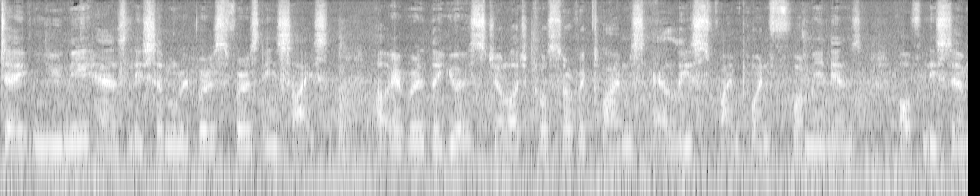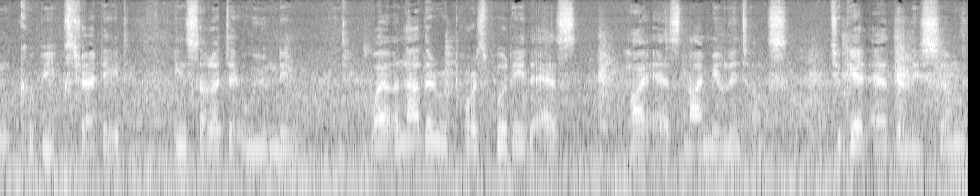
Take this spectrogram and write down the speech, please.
de Uyuni has lithium reverse first in size. However, the U.S. Geological Survey claims at least 5.4 million of lithium could be extracted in Salar de Uyuni, while another report put it as high as 9 million tons. To get at the lithium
